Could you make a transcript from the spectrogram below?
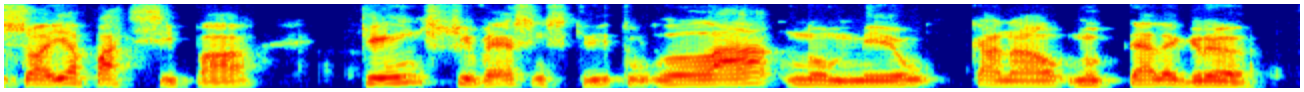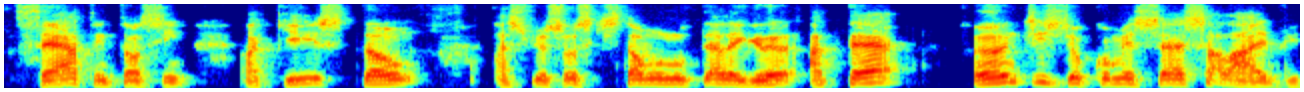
só ia participar quem estivesse inscrito lá no meu canal no Telegram, certo? Então, assim, aqui estão as pessoas que estavam no Telegram até antes de eu começar essa live,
